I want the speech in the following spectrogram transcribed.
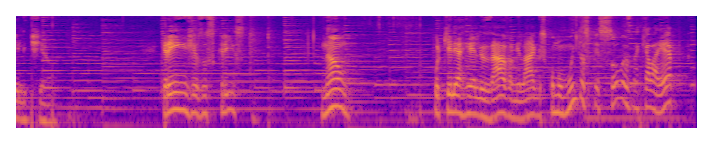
porque Ele te ama. Creia em Jesus Cristo, não porque Ele realizava milagres como muitas pessoas naquela época.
